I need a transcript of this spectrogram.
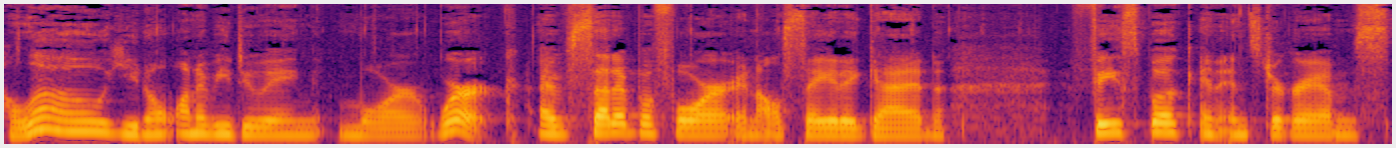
hello, you don't want to be doing more work. I've said it before and I'll say it again. Facebook and Instagram's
